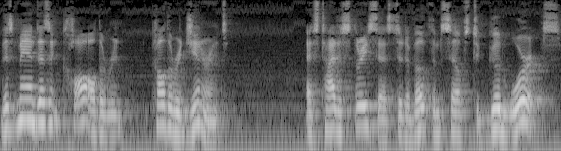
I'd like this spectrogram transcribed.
This man doesn't call the call the regenerate, as Titus 3 says, to devote themselves to good works,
